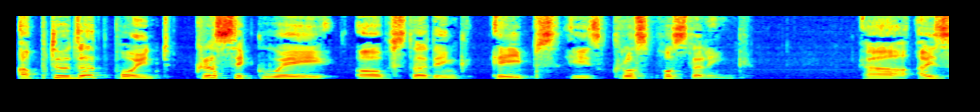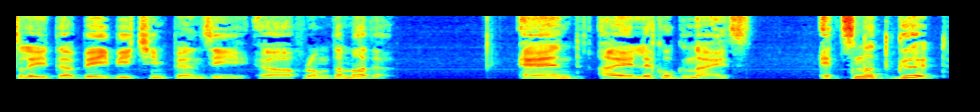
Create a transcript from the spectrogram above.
up to that point, classic way of studying apes is cross-fostering. Uh, isolate a baby chimpanzee uh, from the mother. And I recognize it's not good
